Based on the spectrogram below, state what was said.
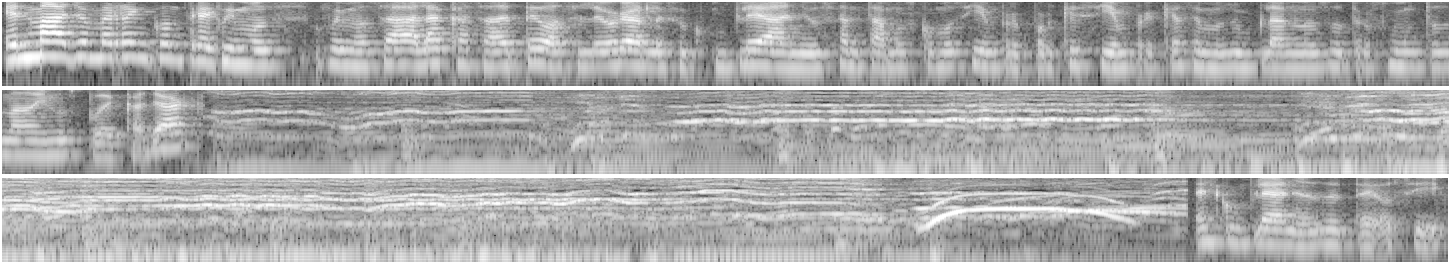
En mayo me reencontré, fuimos, fuimos a la casa de Teo a celebrarle su cumpleaños, cantamos como siempre porque siempre que hacemos un plan nosotros juntos nadie nos puede callar. El cumpleaños de Teo, sí,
